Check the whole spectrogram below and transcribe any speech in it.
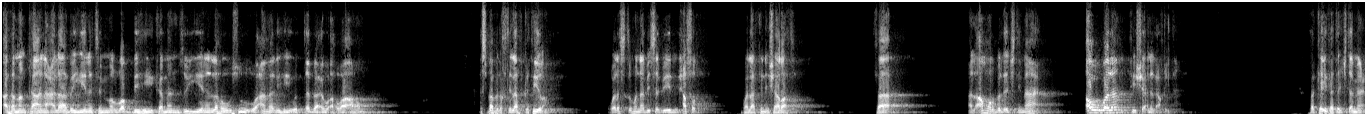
أفمن كان على بينة من ربه كمن زين له سوء عمله واتبعوا أهواءهم. أسباب الاختلاف كثيرة. ولست هنا بسبيل الحصر ولكن إشارات. فالأمر بالاجتماع أولا في شأن العقيدة. فكيف تجتمع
